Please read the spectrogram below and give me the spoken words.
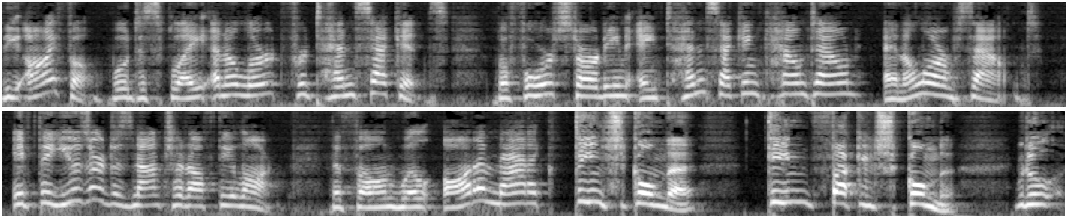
the iPhone will display an alert for 10 seconds before starting a 10 second countdown and alarm sound. If the user does not shut off the alarm, the phone will automatically 10 seconden. 10 fucking seconden. Ik bedoel...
